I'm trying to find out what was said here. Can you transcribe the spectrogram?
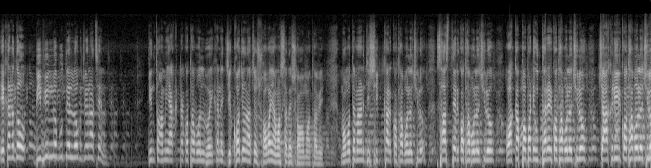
এখানে তো বিভিন্ন বুথের লোকজন আছেন। কিন্তু আমি একটা কথা বলব, এখানে যে কজন আছে সবাই আমার সাথে সহমত হবে। মমতা ব্যানার্জি শিক্ষার কথা বলেছিল, স্বাস্থ্যের কথা বলেছিল ওয়াকাপ প্রপার্টি উদ্ধারের কথা বলেছিল, চাকরির কথা বলেছিল,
